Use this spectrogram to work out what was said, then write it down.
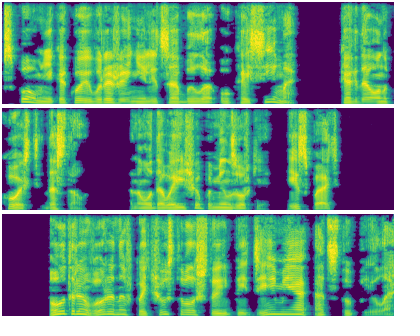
Вспомни, какое выражение лица было у Касима, когда он кость достал. Ну, давай еще по мензурке и спать. Утром Воронов почувствовал, что эпидемия отступила.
